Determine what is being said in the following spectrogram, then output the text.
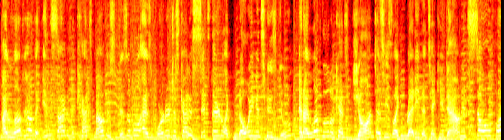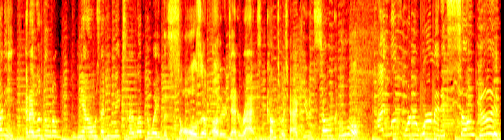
I love how the inside of the cat's mouth is visible as Werner just kind of sits there like knowing it's his doom. And I love the little cat's jaunt as he's like ready to take you down. It's so funny! And I love the little meows that he makes and I love the way the souls of other dead rats come to attack you. It's so cool! I love Werner Werman. It's so good.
